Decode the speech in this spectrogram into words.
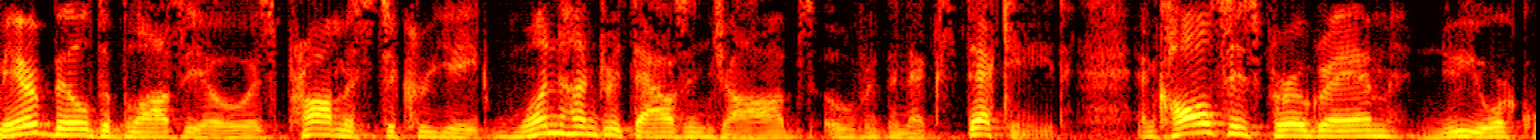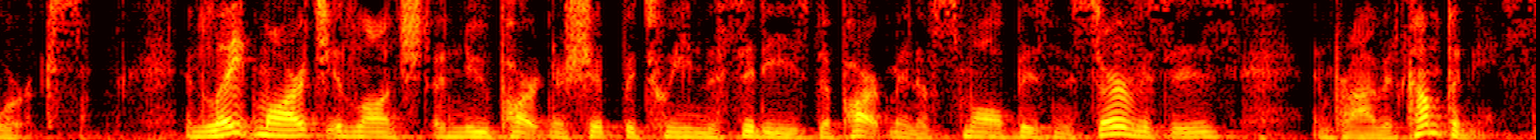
Mayor Bill de Blasio has promised to create 100,000 jobs over the next decade and calls his program New York Works. In late March, it launched a new partnership between the city's Department of Small Business Services and private companies.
